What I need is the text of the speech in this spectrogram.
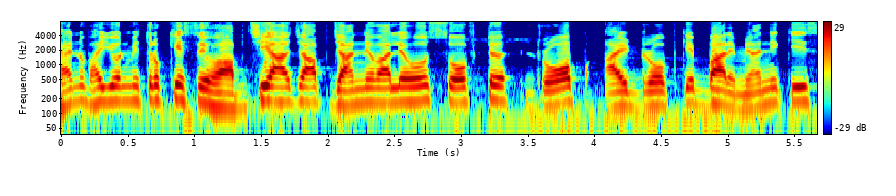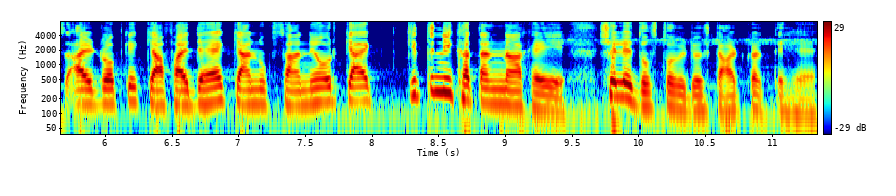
बहनों, भाइयों और मित्रों, कैसे हो आप? जी, आज आप जानने वाले हो सॉफ्ट ड्रॉप आई ड्रॉप के बारे में, यानी कि इस आई ड्रॉप के क्या फ़ायदे हैं, क्या नुकसान है और क्या कितनी खतरनाक है चलिए दोस्तों, वीडियो स्टार्ट करते हैं।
